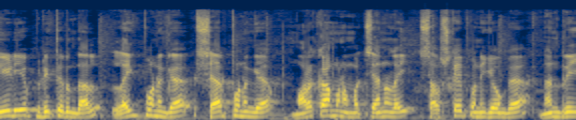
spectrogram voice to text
வீடியோ பிடித்திருந்தால் லைக் பண்ணுங்கள் ஷேர் பண்ணுங்கள் மறக்காமல் நம்ம சேனலை சப்ஸ்கிரைப் பண்ணிக்கோங்க. நன்றி.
